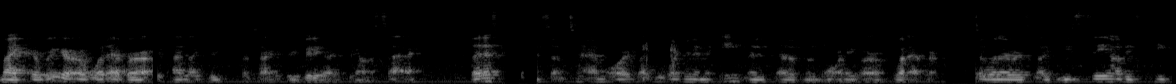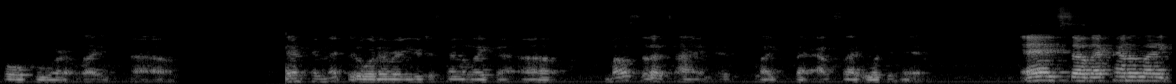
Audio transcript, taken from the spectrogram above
my career or whatever. I like do photography, video, videography on the side, but it's some time or it's like you're working in the evening instead of the morning or whatever. So whatever it's like, you see all these people who are like. Uh, connected or whatever, and you're just kind of like, uh, uh, most of the time, it's like the outside looking in. And so that kind of like,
